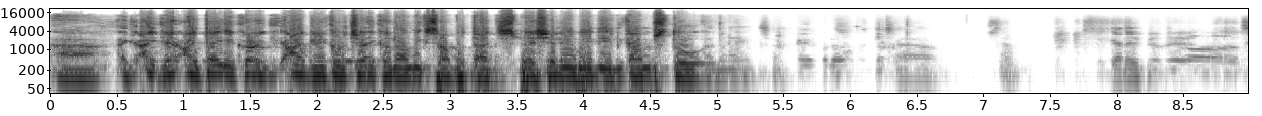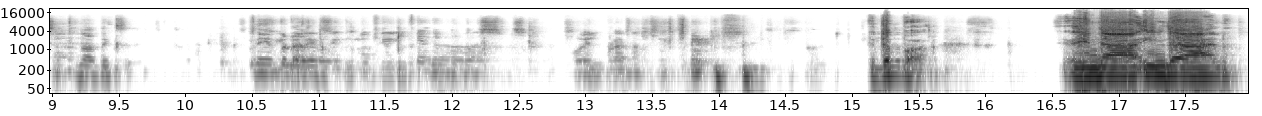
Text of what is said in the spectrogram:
uh, ag- ag- anti-agriculture economic sabotage, especially when it comes to, in, uh, in the,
